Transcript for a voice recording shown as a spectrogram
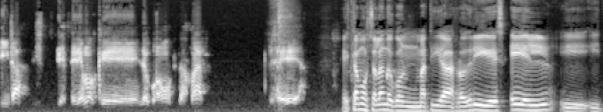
y ta, esperemos que lo podamos plasmar. Esa idea. Estamos hablando con Matías Rodríguez, él y,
